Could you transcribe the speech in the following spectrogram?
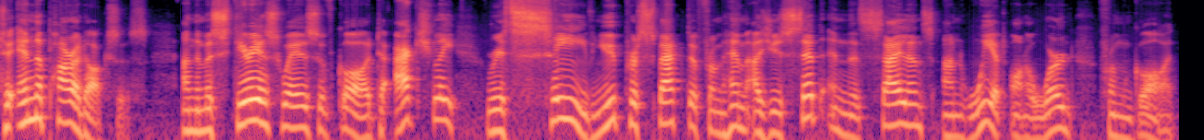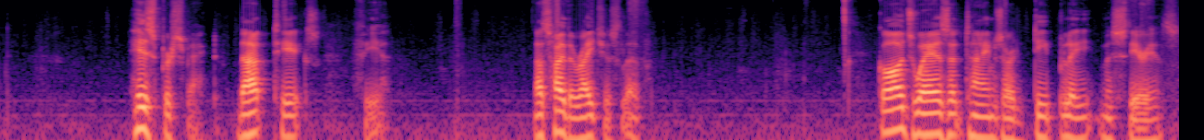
to in the paradoxes and the mysterious ways of God, to actually receive new perspective from Him as you sit in the silence and wait on a word from God. His perspective. That takes faith. That's how the righteous live. God's ways at times are deeply mysterious.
